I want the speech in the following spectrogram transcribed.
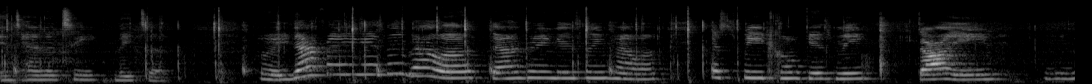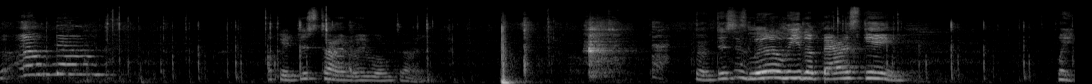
eternity later. Okay, that thing gives me power. That thing gives me power. A speed cone gives me dying. Oh no! Okay, this time I won't die. This is literally the best game. Wait.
